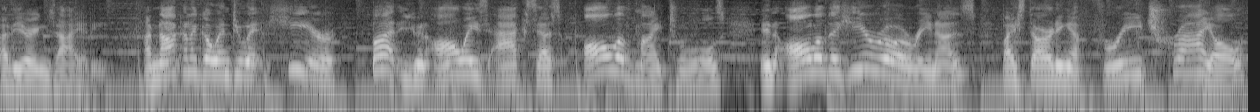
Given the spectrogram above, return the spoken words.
of your anxiety. I'm not going to go into it here, but you can always access all of my tools in all of the hero arenas by starting a free trial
